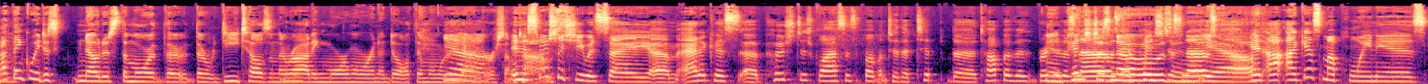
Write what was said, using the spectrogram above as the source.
I think we just noticed the more the the details in the writing more when we're an adult than when we were younger. Sometimes, And especially she would say um, Atticus uh, pushed his glasses up to the tip, the top of his bridge And of his nose, his and pinched nose his and- nose. yeah. And I, I guess my point is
